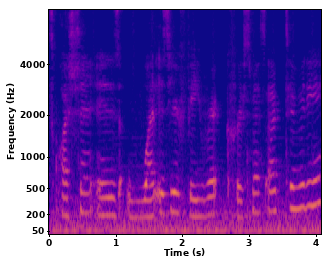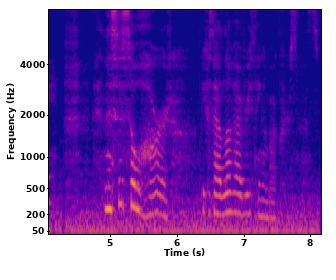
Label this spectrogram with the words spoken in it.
This question is what is your favorite Christmas activity? And this is so hard because I love everything about Christmas,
